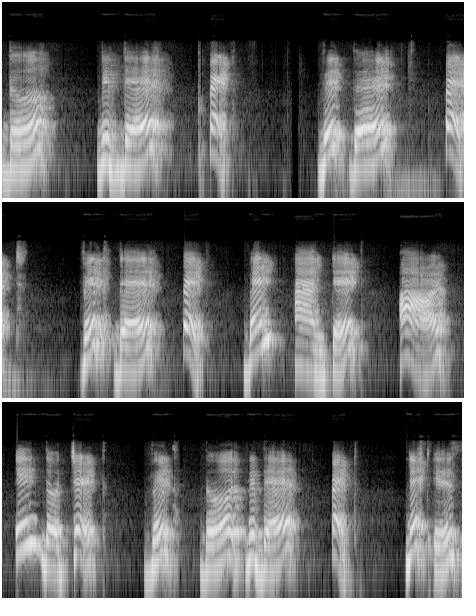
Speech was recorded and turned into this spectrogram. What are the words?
the with their pet. With their pet. With their pet. Ben and Ted are in the jet with the with their pet. Next is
